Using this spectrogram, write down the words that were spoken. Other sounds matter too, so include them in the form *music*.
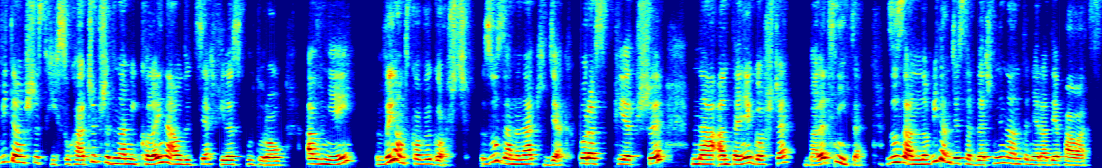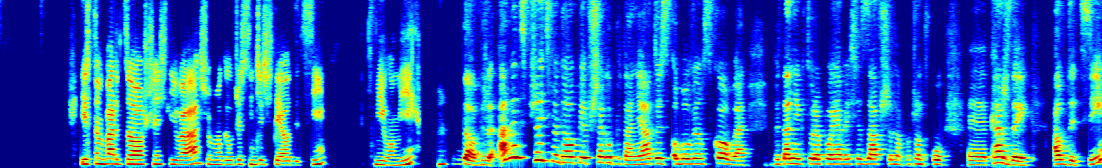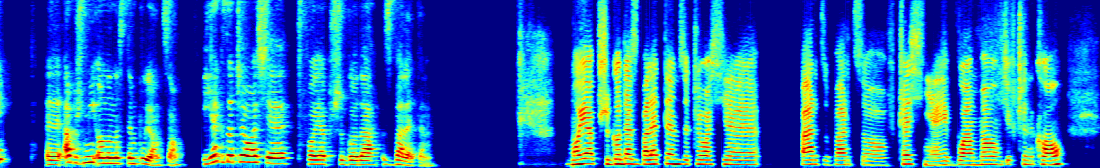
Witam wszystkich słuchaczy. Przed nami kolejna audycja Chwilę z kulturą, a w niej wyjątkowy gość, Zuzanna Kidziak. Po raz pierwszy na antenie goszczę baletnicę. Zuzanno, witam Cię serdecznie na antenie Radia Pałac. Jestem bardzo szczęśliwa, że mogę uczestniczyć w tej audycji. Miło mi. Dobrze, a więc przejdźmy do pierwszego pytania. To jest obowiązkowe pytanie, które pojawia się zawsze na początku e, każdej audycji, a brzmi ono następująco. Jak zaczęła się Twoja przygoda z baletem? Moja przygoda z baletem zaczęła się bardzo, bardzo wcześnie. Jak byłam małą dziewczynką,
